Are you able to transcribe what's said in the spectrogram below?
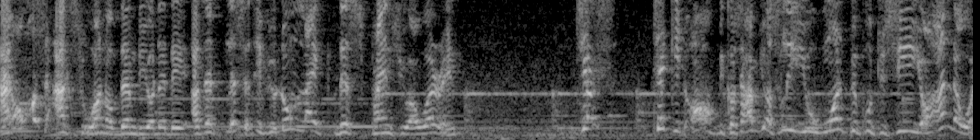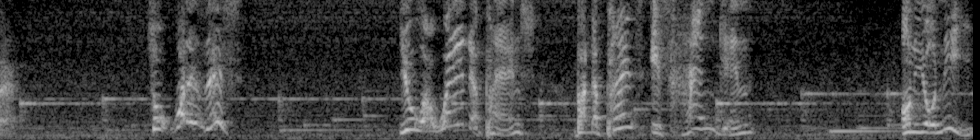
I almost asked one of them the other day, I said, listen, if you don't like this pants you are wearing, just take it off because obviously you want people to see your underwear. So what is this? You are wearing the pants, but the pants is hanging on your knee,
